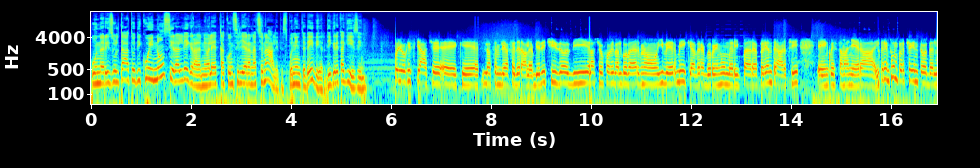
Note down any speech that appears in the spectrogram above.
un risultato di cui non si rallegra la neoletta consigliera nazionale ed esponente dei Verdi Greta Gysi. Quello che spiace è che l'Assemblea federale abbia deciso di lasciare fuori dal governo i Verdi che avrebbero i numeri per, per entrarci e in questa maniera il 31% del,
